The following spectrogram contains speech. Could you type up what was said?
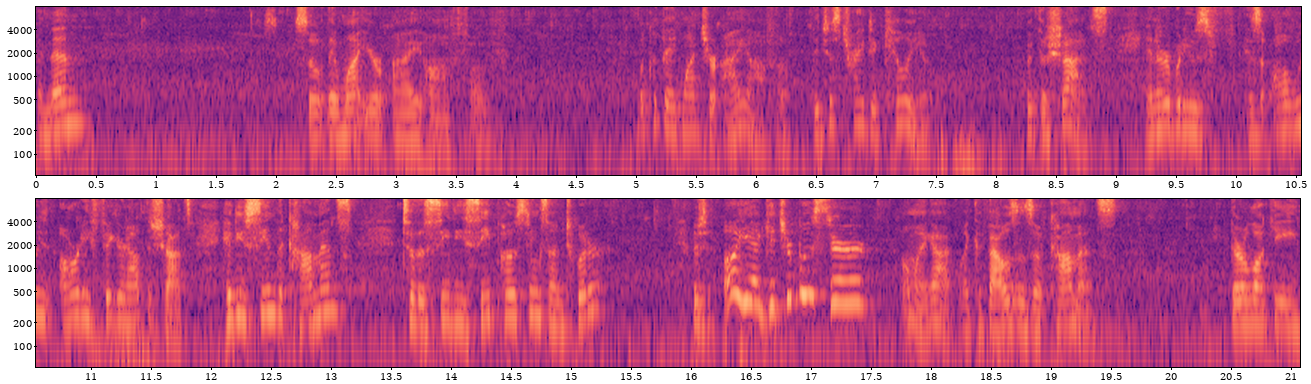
And then, so they want your eye off of. Look what they want your eye off of. They just tried to kill you with the shots. And everybody who's is always already figured out the shots. Have you seen the comments to the CDC postings on Twitter? There's, oh yeah, get your booster. Oh my God, like thousands of comments. They're lucky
